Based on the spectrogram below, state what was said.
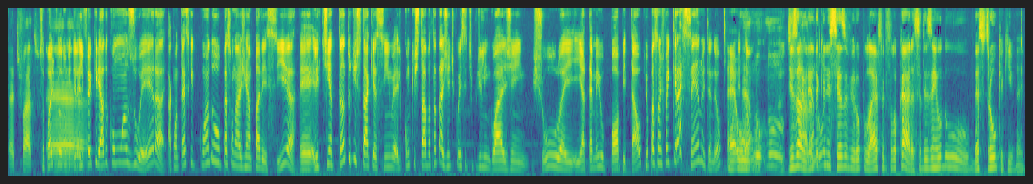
É, de fato. Você pode é... ver o nome dele. Ele foi criado como uma zoeira. Acontece que quando o personagem aparecia, é, ele tinha tanto destaque que assim, ele conquistava tanta gente com esse tipo de linguagem chula e, e até meio pop e tal, que o personagem foi crescendo, entendeu? É, o, então, no, no, diz a cara, lenda no... que o Nicesa virou pro Life e falou, cara, você desenhou do Deathstroke aqui, velho.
